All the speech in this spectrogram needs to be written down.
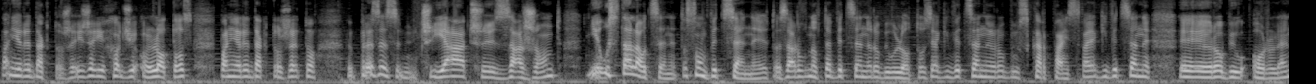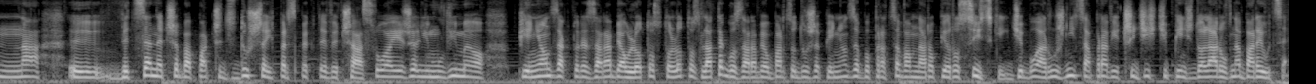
panie redaktorze, jeżeli chodzi o Lotos, panie redaktorze, to prezes, czy ja, czy zarząd nie ustalał ceny. To są wyceny. To zarówno te wyceny robił Lotos, jak i wyceny robił Skarb Państwa, jak i wyceny e, robił Orlen. Na e, wycenę trzeba patrzeć z dłuższej perspektywy czasu, a jeżeli mówimy o pieniądzach, które zarabiał Lotos, to Lotos dlatego zarabiał bardzo duże pieniądze, bo pracował na ropie rosyjskiej, gdzie była różnica prawie 35 dolarów na baryłce.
